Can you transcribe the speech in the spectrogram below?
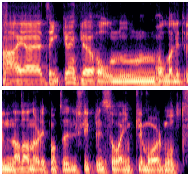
Nei, Jeg tenker jo egentlig å holde, deg litt unna da, når de på en måte slipper inn så enkle mål mot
